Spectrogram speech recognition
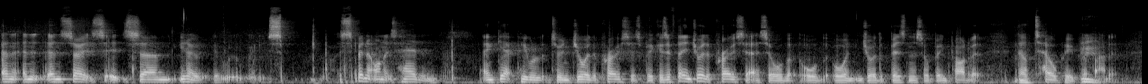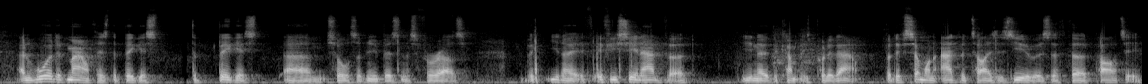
And, and, and so it's, it's um, you know, sp- spin it on its head and, and get people to enjoy the process because if they enjoy the process or, the, or, or enjoy the business or being part of it, they'll tell people about it. And word of mouth is the biggest, the biggest um, source of new business for us. But, you know, if, if you see an advert, you know the company's put it out. But if someone advertises you as a third party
